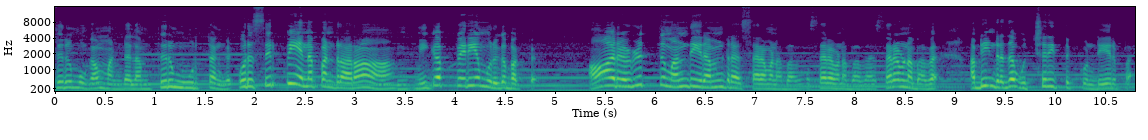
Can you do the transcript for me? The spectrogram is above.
திருமுகம் மண்டலம் திருமூர்த்தங்கள். ஒரு சிற்பி என்ன பண்றாராம்? மிகப்பெரிய முருக பக்தர் ஆறு எழுத்து மந்திரம்ன்ற சரவணபவ சரவணபவ சரவணபவ அப்படின்றத உச்சரித்து கொண்டே இருப்பார்.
